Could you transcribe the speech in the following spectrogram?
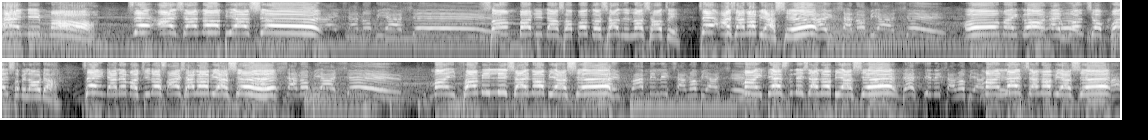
anymore. Say, I shall not be ashamed. I shall not be ashamed. Somebody that's supposed to shout is not shouting. Say, I shall not be ashamed. I shall not be ashamed. Oh my God, I oh. want your voice to be louder. Say, in the name of Jesus, I shall not be ashamed. I shall not be ashamed. My family shall not be ashamed. My family shall not be ashamed. My destiny shall not be ashamed. destiny shall not be ashamed. My life shall not be ashamed. My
